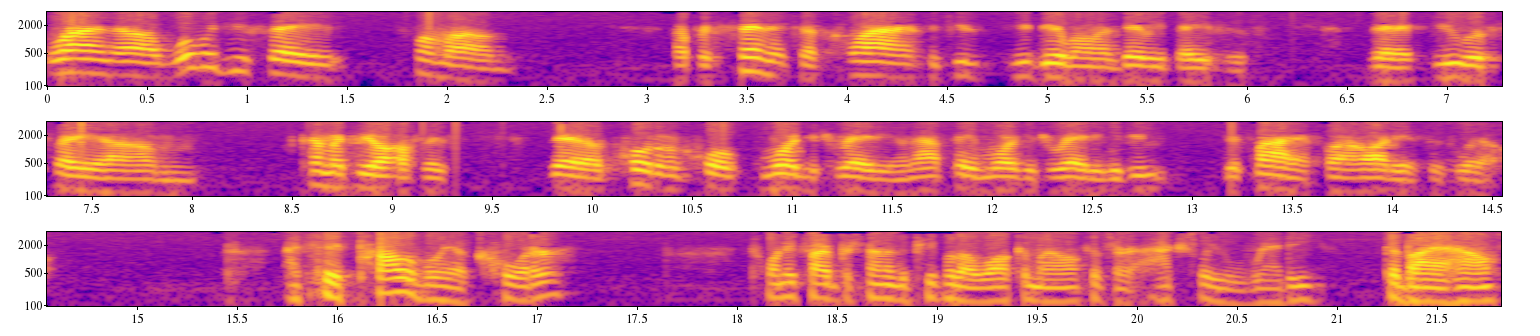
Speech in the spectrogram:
Ryan, uh, what would you say from a, a percentage of clients that you, you deal with on a daily basis that you would say um, come into your office they're quote unquote mortgage ready. And I say mortgage ready, would you define it for our audience as well? I'd say probably a quarter. 25% of the people that walk in my office are actually ready to buy a house.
